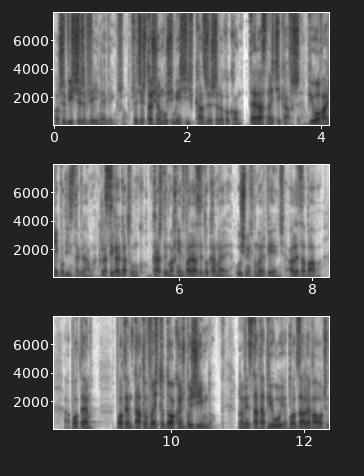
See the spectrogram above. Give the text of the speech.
Oczywiście, że wzięli największą. Przecież to się musi mieścić w kadrze szerokokątnej. Teraz najciekawsze. Piłowanie pod Instagrama. Klasyka gatunku. Każdy machnie dwa razy do kamery. Uśmiech numer pięć, ale zabawa. A potem? Potem tato weź to dokończ, bo zimno. No więc tata piłuje, pod zalewa oczy.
